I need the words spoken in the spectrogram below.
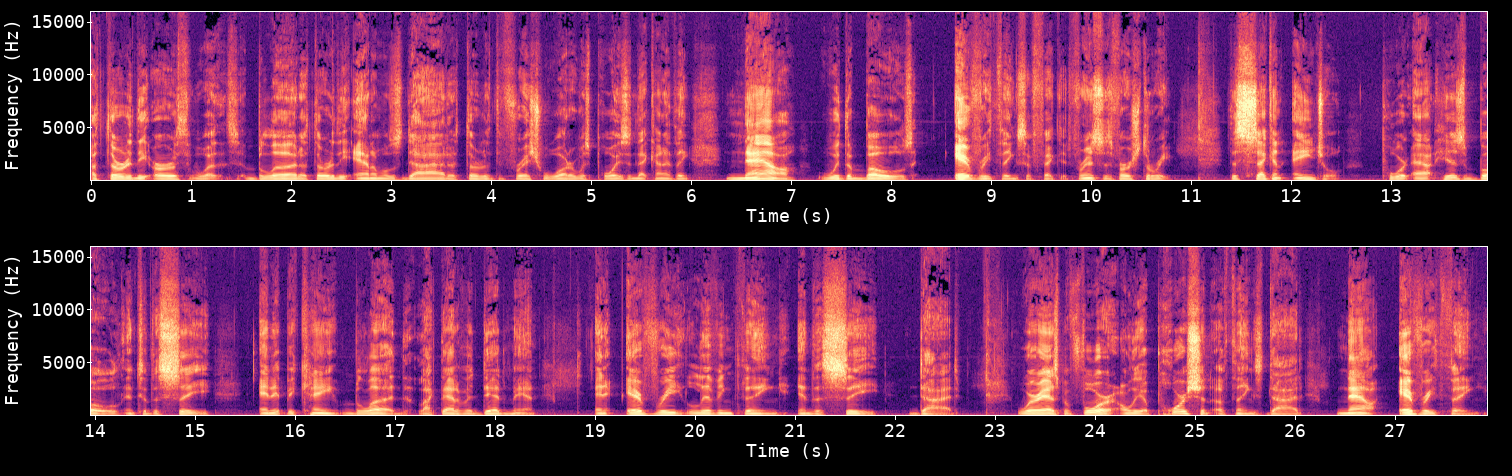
a third of the earth was blood, a third of the animals died, a third of the fresh water was poisoned, that kind of thing. Now, with the bowls, everything's affected. For instance, verse 3 the second angel poured out his bowl into the sea and it became blood like that of a dead man, and every living thing in the sea died. Whereas before only a portion of things died, now everything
